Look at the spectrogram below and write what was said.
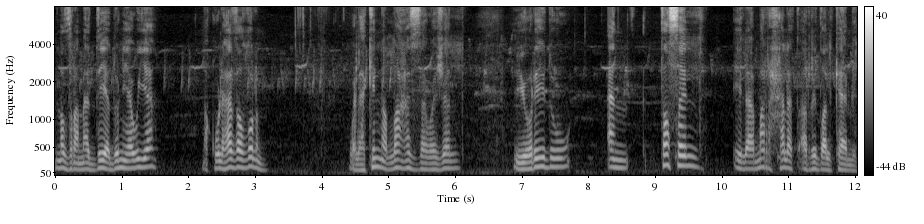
نظرة مادية دنيوية نقول هذا ظلم. ولكن الله عز وجل يريد أن تصل إلى مرحلة الرضا الكامل.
